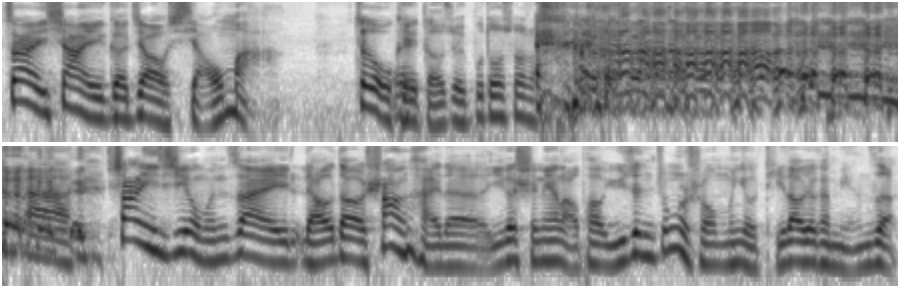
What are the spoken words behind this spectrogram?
再下一个叫小马。这个我可以得罪，不多说了。啊，上一期我们在聊到上海的一个十年老炮于振中的时候，我们有提到这个名字。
